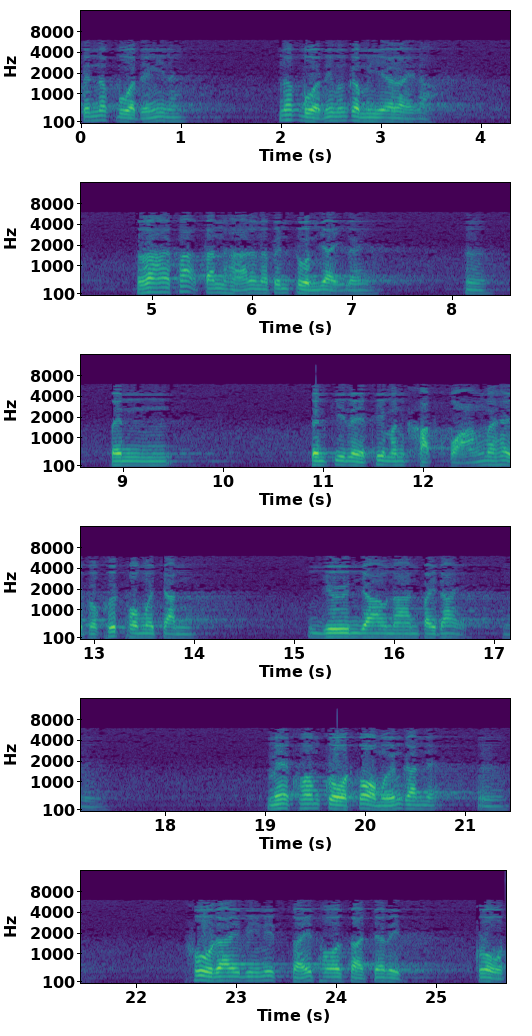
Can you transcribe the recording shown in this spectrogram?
เป็นนักบวชอย่างนี้นะ นักบวชนี่มันก็มีอะไรล่ะ ราคะตัณหานั่นนะเป็นส่วนใหญ่เลยเป็นเป็นกิเลสที่มันขัดขวางไม่ให้ประพฤติพรหมจรรย์ยืนยาวนานไปได้แม้ความโกรธก็เหมือนกันเนี่ย ผู้ใดมีนิสัยโทสะจริต โกรธ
